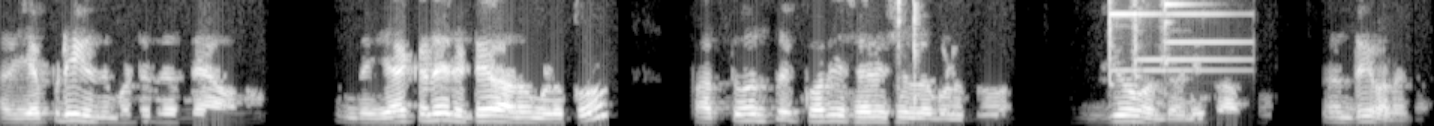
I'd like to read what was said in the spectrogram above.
அது எப்படிங்கிறது மட்டும் நிர்ணயம் ஆகணும் இந்த ஏற்கனவே ரிட்டையர் ஆனவங்களுக்கும் பத்து வருஷத்துக்கு குறைய சர்வீஸ் உள்ளவங்களுக்கும் ஜியோ வந்தோடனே பார்ப்போம். நன்றி வணக்கம்.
